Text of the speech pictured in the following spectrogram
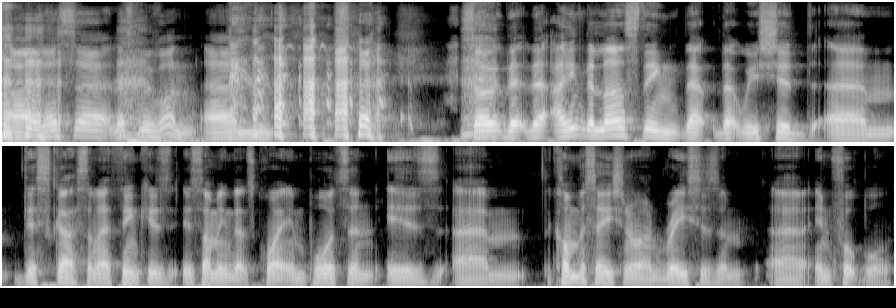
All right, let's uh, let's move on. Um, so the, the, I think the last thing that, that we should um, discuss, and I think is, is something that's quite important, is um, the conversation around racism uh, in football.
